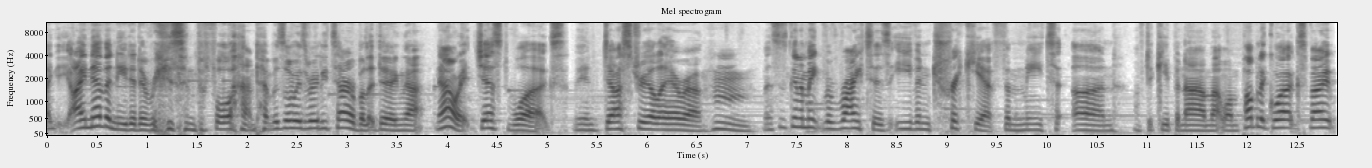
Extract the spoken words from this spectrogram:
I, I never needed a reason beforehand. I was always really terrible at doing that. Now it just works. The industrial era. Hmm. This is going to make the writers even trickier for me to earn. I have to keep an eye on that one. Public works, though.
